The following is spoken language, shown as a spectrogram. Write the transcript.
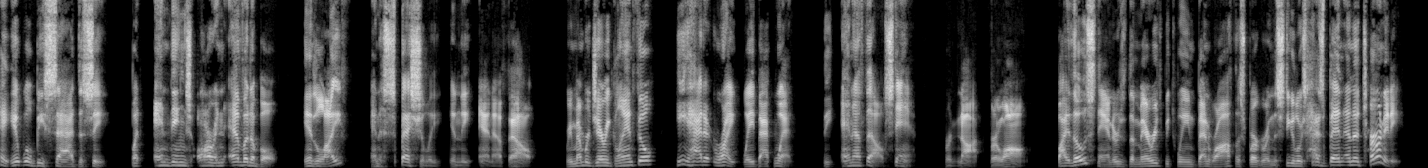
Hey, it will be sad to see but endings are inevitable in life and especially in the NFL. Remember Jerry Glanville? He had it right way back when. The NFL stands for not for long. By those standards, the marriage between Ben Roethlisberger and the Steelers has been an eternity.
